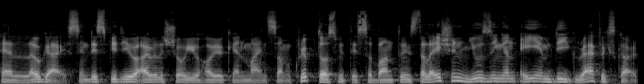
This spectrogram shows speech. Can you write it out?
Hello guys, in this video I will show you how you can mine some cryptos with this Ubuntu installation using an AMD graphics card.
